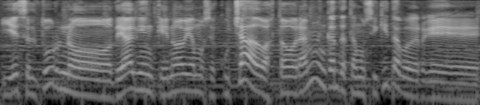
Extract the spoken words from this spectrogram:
y es el turno de alguien que no habíamos escuchado hasta ahora. A mí me encanta esta musiquita porque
